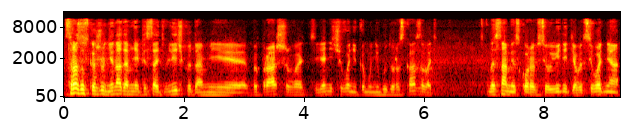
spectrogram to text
сразу скажу, не надо мне писать в личку там и выпрашивать. Я ничего никому не буду рассказывать. Вы сами скоро все увидите. Вот сегодня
